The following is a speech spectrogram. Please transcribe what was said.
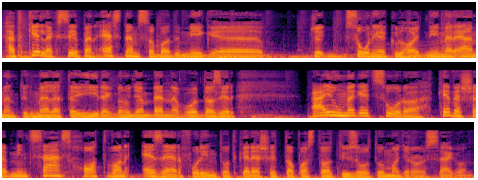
Hát kérlek szépen, ezt nem szabad még e, szó nélkül hagyni, mert elmentünk mellette, hírekben ugyan benne volt, de azért álljunk meg egy szóra. Kevesebb, mint 160 ezer forintot keres egy tapasztalt tűzoltó Magyarországon.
